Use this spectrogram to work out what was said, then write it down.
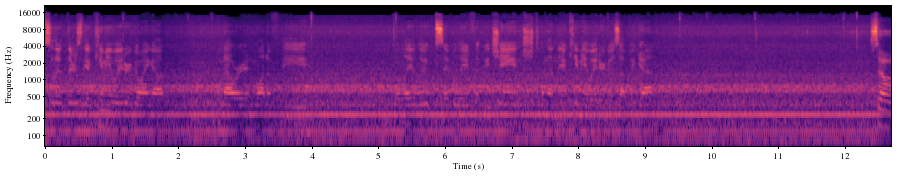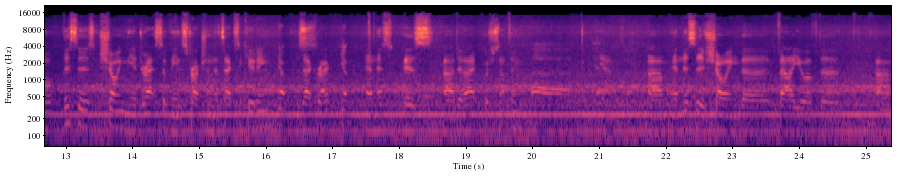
So there- there's the accumulator going up, and now we're in one of the delay loops, I believe, that we changed, and then the accumulator goes up again. So this is showing the address of the instruction that's executing. Yep. Is that correct? Yep. And this is, uh, did I push something? Uh, Yeah. Um, and this is showing the value of the um,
